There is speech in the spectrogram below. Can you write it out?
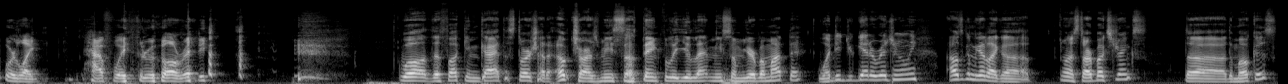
We're like halfway through already. Well, the fucking guy at the store tried to upcharge me, so thankfully you lent me some yerba mate. What did you get originally? I was gonna get like a one of Starbucks drinks, the the mochas,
